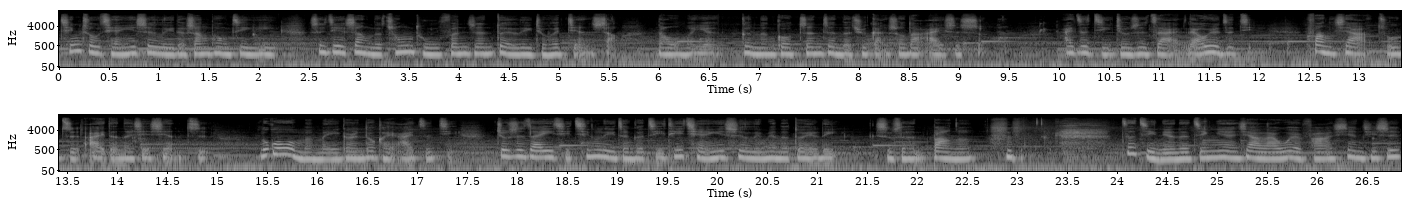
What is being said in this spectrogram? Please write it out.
清除潜意识里的伤痛记忆，世界上的冲突、纷争、对立就会减少，那我们也更能够真正的去感受到爱是什么。爱自己就是在疗愈自己，放下阻止爱的那些限制。如果我们每一个人都可以爱自己，就是在一起清理整个集体潜意识里面的对立，是不是很棒啊？这几年的经验下来，我也发现，其实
